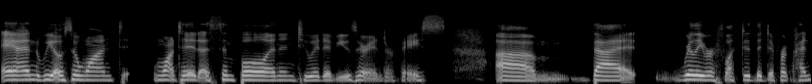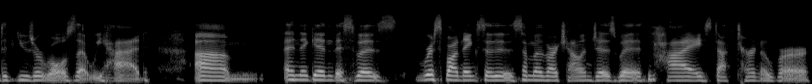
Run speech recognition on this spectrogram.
And we also want wanted a simple and intuitive user interface um, that really reflected the different kinds of user roles that we had. Um, and again, this was responding to some of our challenges with high staff turnover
